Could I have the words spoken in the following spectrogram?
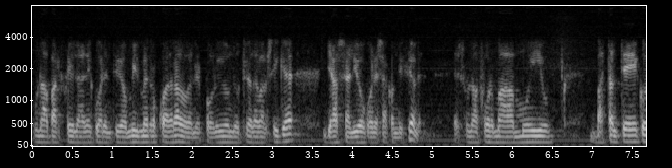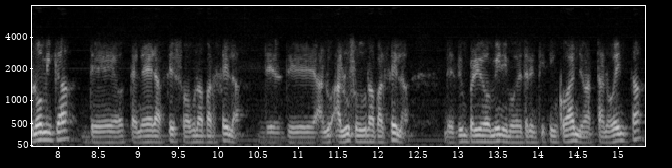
una parcela de 42.000 metros cuadrados en el polígono industrial de Balsique ya salió con esas condiciones. Es una forma muy bastante económica de obtener acceso a una parcela desde al, uso de una parcela desde un periodo mínimo de 35 años hasta 90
